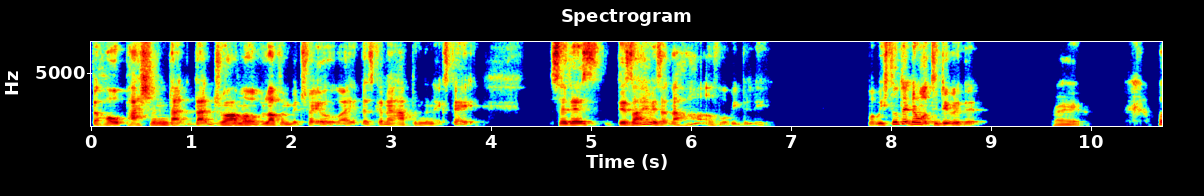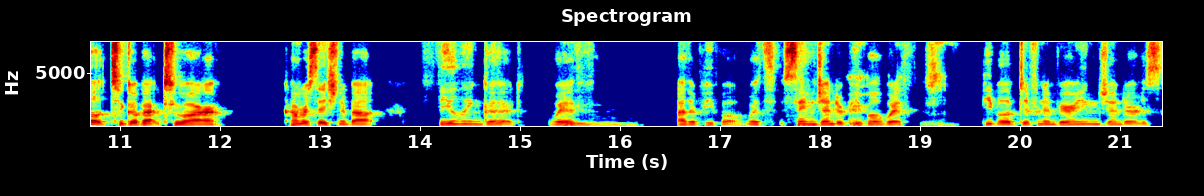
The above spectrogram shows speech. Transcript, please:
the whole passion, that, that drama of love and betrayal, right? That's going to happen the next day. So there's desire is at the heart of what we believe, but we still don't know what to do with it. Right. Well, to go back to our conversation about feeling good with Mm. other people, with same gender people, with people of different and varying genders.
